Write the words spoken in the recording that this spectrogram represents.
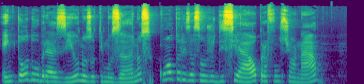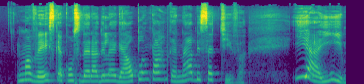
em todo o Brasil nos últimos anos, com autorização judicial para funcionar, uma vez que é considerado ilegal plantar cannabis sativa. E aí,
